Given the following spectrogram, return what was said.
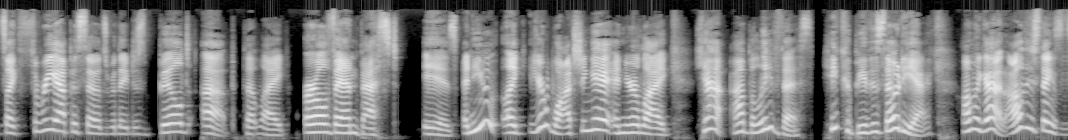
It's like three episodes where they just build up that like Earl Van Best is. And you like you're watching it and you're like, yeah, I believe this. He could be the Zodiac. Oh my god, all these things.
